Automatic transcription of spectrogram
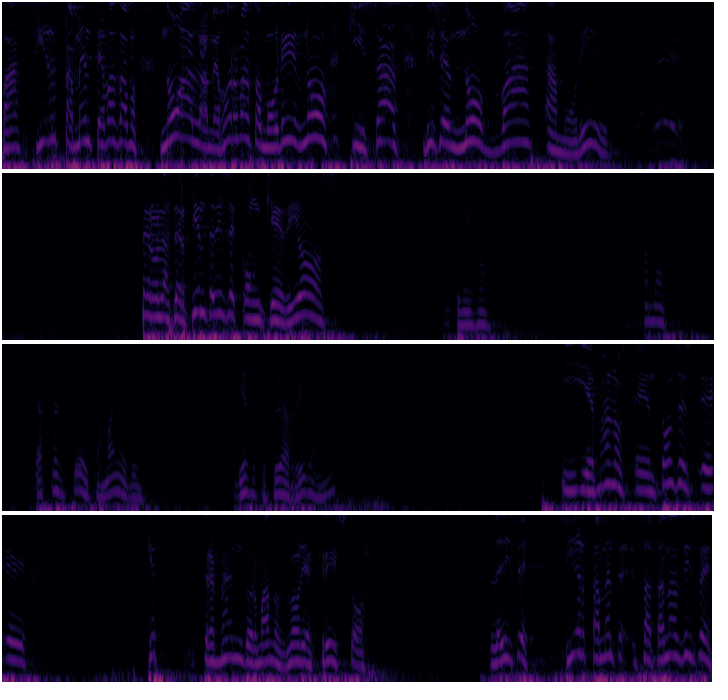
Vas, ciertamente vas a no a lo mejor vas a morir, no, quizás, dice, no vas a morir. Pero la serpiente dice con que Dios, con mi hijo, vamos, ya casi estoy del tamaño de, y eso que estoy arriba, ¿no? Y, hermanos, entonces, eh, eh, tremendo, hermanos, gloria a Cristo. Le dice, ciertamente, Satanás dice,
